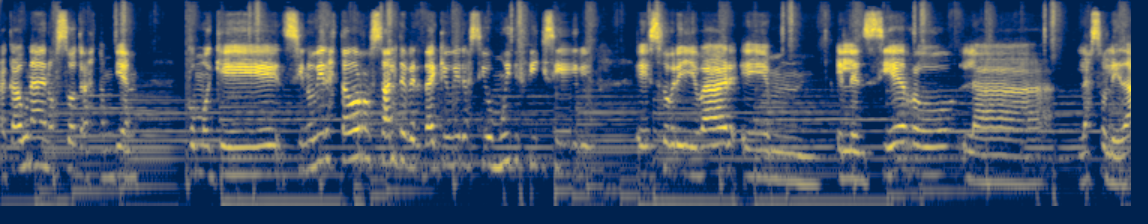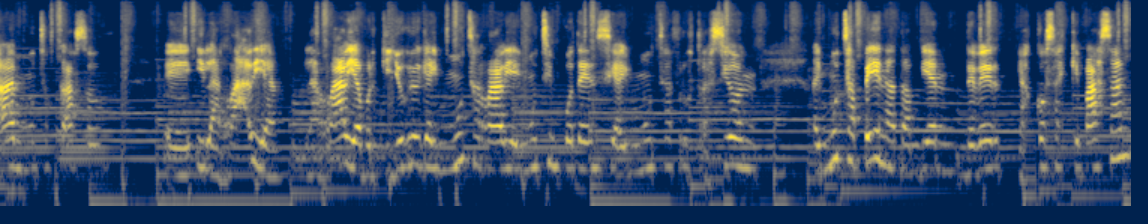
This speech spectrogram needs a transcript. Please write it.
a cada una de nosotras también. Como que si no hubiera estado Rosal, de verdad que hubiera sido muy difícil eh, sobrellevar em, el encierro, la, soledad en muchos casos eh, y la rabia, la rabia, porque yo creo que hay mucha rabia, hay mucha impotencia, hay mucha frustración, hay mucha pena también de ver las cosas que pasan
